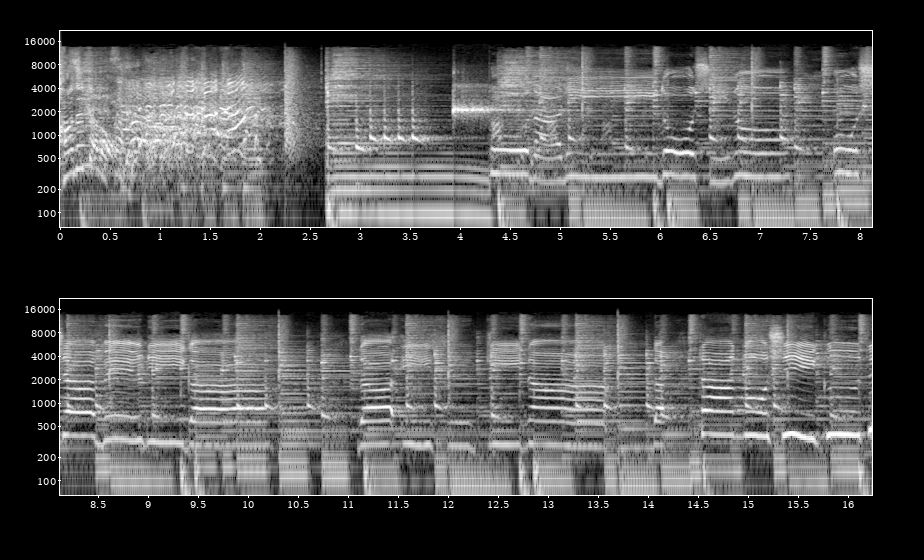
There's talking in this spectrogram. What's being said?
金太郎。隣同士のおしゃべりが大好きなんだ。楽しくて。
